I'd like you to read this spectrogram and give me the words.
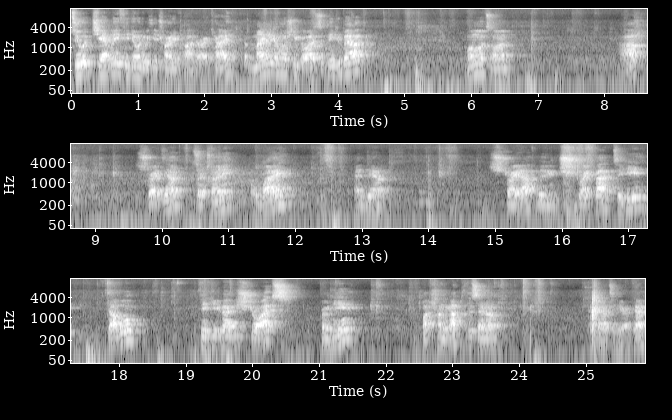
do it gently if you're doing it with your training partner, okay? But mainly I want you guys to think about, one more time, up, straight down, so turning, away, and down straight up, moving straight back to here, double, thinking about your strikes from here, but coming up to the center and out to here, okay?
